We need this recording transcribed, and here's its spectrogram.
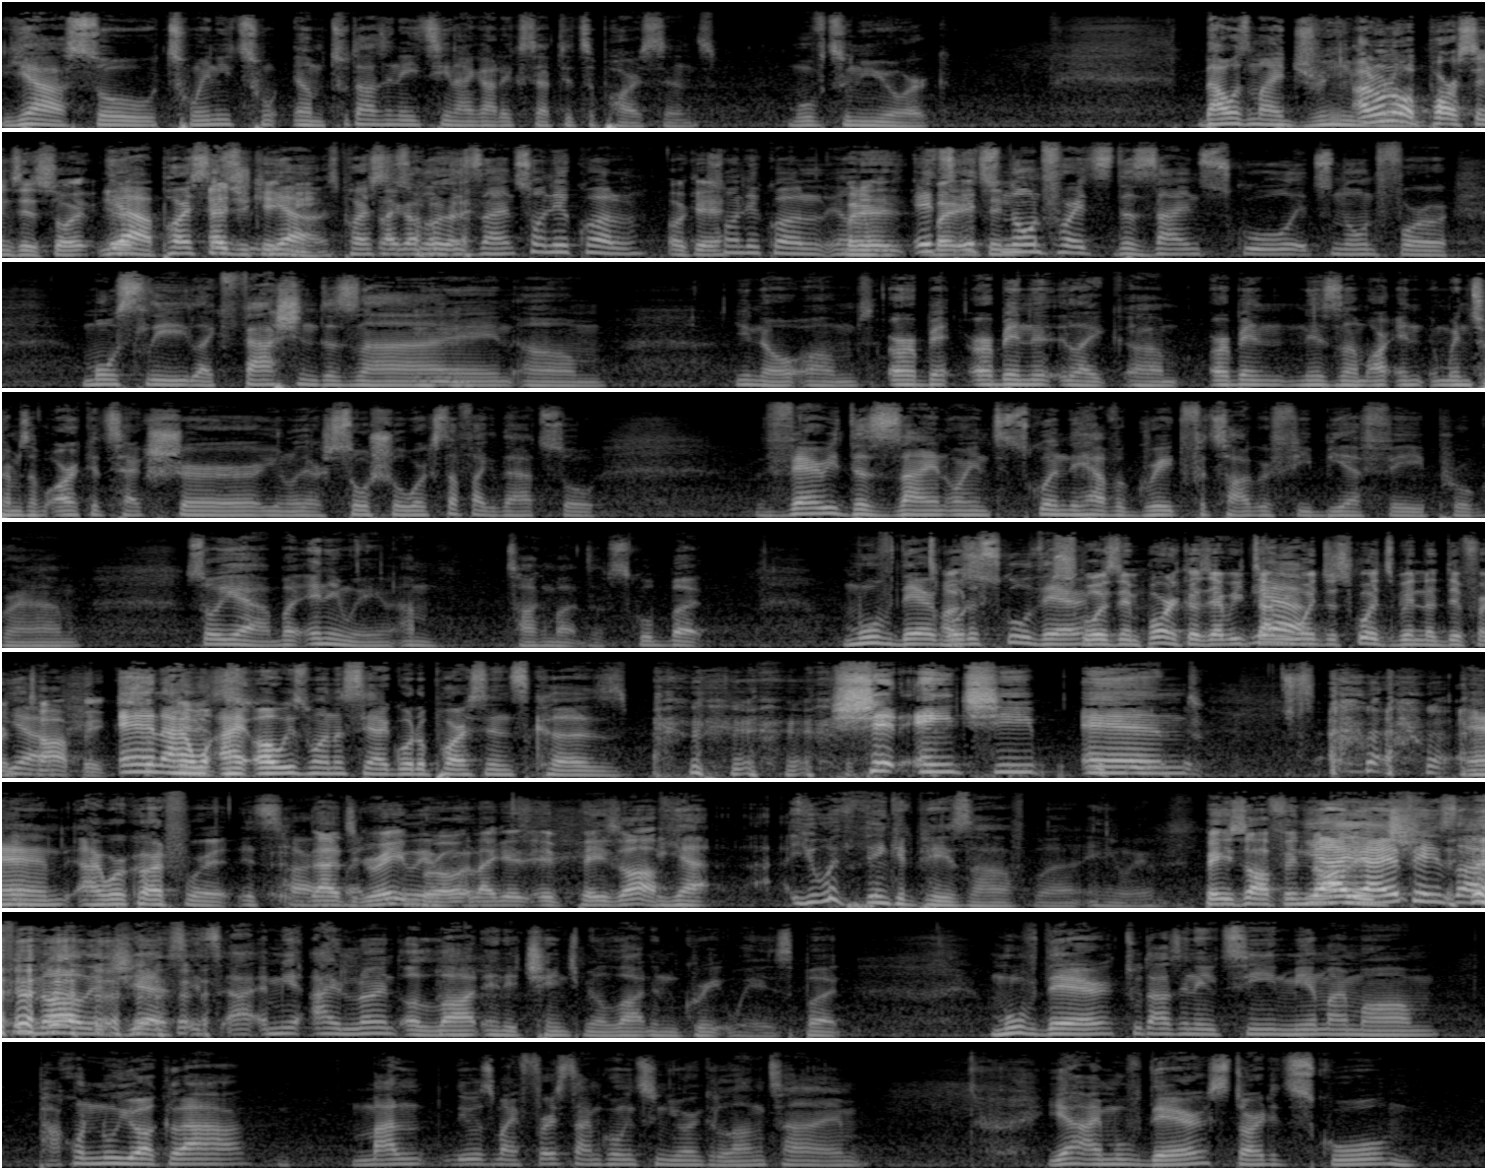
Yeah, so 20, um, 2018, I got accepted to Parsons, moved to New York. That was my dream. I don't know what Parsons is, so Yeah, Parsons. Educate yeah, me. it's Parsons Like, School of. Design. Son l'école. Okay. Son l'école. But Um, it- it's but it's, it's known for its design school. It's known for mostly like fashion design. Mm-hmm. Um, you know, um, urban, urban, like um, urbanism, ar- in, in terms of architecture. You know, their social work, stuff like that. So, very design oriented school, and they have a great photography BFA program. So yeah, but anyway, I'm talking about the school, but move there, go Oh, to school there. School is important because every time Yeah. you went to school, it's been a different Yeah. topic. And So I, I always want to say I go to Parsons because shit ain't cheap and and I work hard for it. It's hard. that's great, anyway, bro. Like it, it pays off. yeah, you would think it pays off, but anyway. Pays off in yeah, knowledge. yeah, yeah, it pays off in knowledge. Yes, it's. I mean, I learned a lot and it changed me a lot in great ways. But moved there, 2018. Me and my mom, back on New York la. Man, it was my first time going to New York in a long time. Yeah, I moved there, started school,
